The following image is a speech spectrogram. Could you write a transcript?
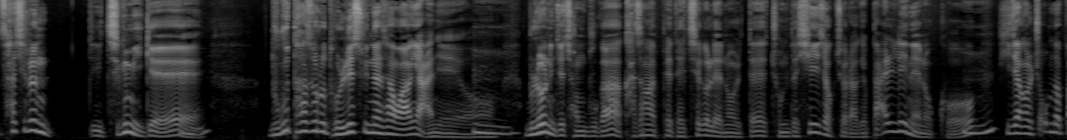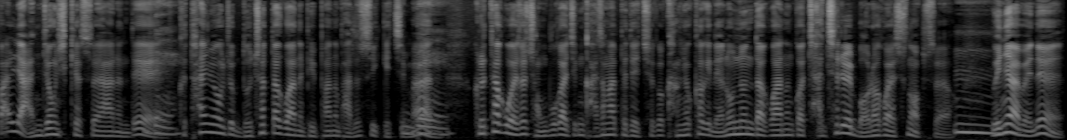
사실은 이- 지금 이게 음. 누구 탓으로 돌릴 수 있는 상황이 아니에요. 음. 물론 이제 정부가 가상화폐 대책을 내놓을 때 좀 더 시의적절하게 빨리 내놓고 음. 시장을 조금 더 빨리 안정시켰어야 하는데 네. 그 타이밍을 좀 놓쳤다고 하는 비판은 받을 수 있겠지만 네. 그렇다고 해서 정부가 지금 가상화폐 대책을 강력하게 내놓는다고 하는 것 자체를 뭐라고 할 수는 없어요. 음. 왜냐하면은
